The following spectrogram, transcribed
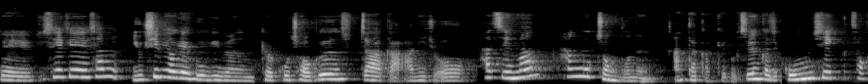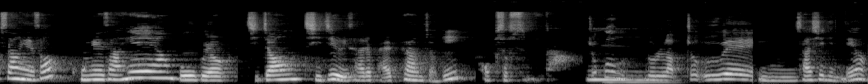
네, 세계 3, 60여 개국이면 결코 적은 숫자가 아니죠. 하지만 한국 정부는 안타깝게도 지금까지 공식 석상에서 공해상 해양 보호구역 지정 지지 의사를 발표한 적이 없었습니다. 조금 음. 놀랍죠? 의외인 사실인데요.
